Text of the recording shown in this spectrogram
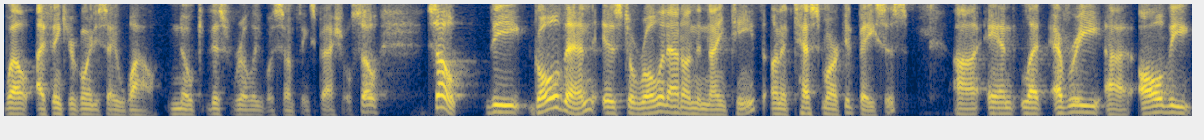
well, I think you're going to say, wow, no, this really was something special. So, so the goal then is to roll it out on the 19th on a test market basis uh, and let every, uh, all the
